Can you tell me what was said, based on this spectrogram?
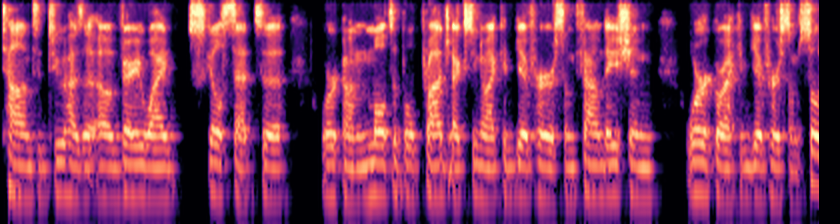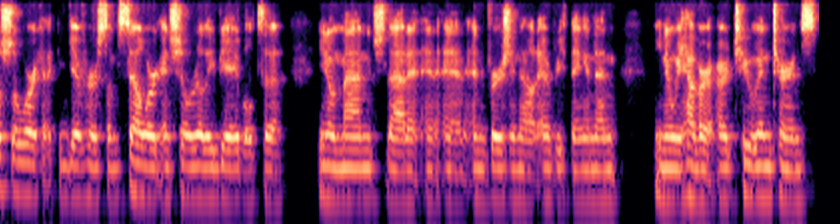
talented too, has a, a very wide skill set to work on multiple projects. You know, I could give her some foundation work or I can give her some social work. I can give her some cell work and she'll really be able to you know manage that and, and, and version out everything. And then you know we have our, our two interns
